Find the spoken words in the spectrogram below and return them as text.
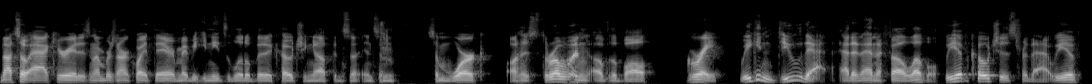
not so accurate. His numbers aren't quite there. Maybe he needs a little bit of coaching up and some and some some work on his throwing of the ball. Great. We can do that at an NFL level. We have coaches for that. We have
